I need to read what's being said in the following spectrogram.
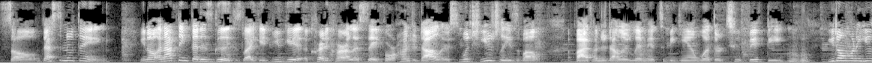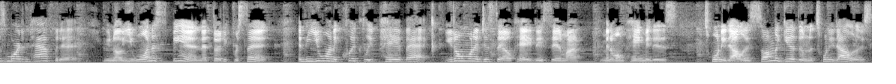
so that's the new thing you know and i think that is good because like if you get a credit card let's say for $100 which usually is about a $500 limit to begin with or 250 Mhm. you don't want to use more than half of that. You know, you want to spend that 30% and then you want to quickly pay it back. You don't want to just say, okay, they said my minimum payment is $20, so I'm going to give them the $20.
